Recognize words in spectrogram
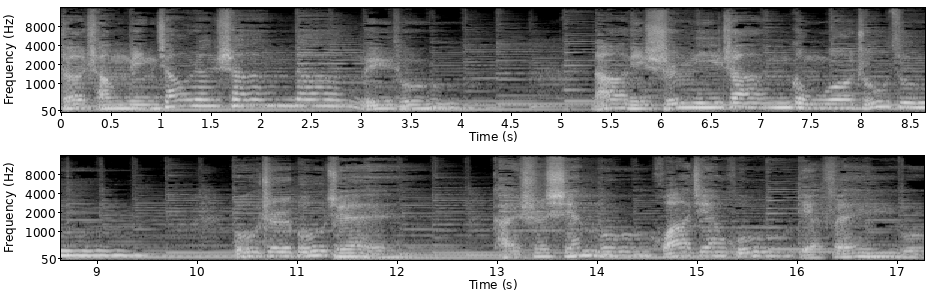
这场名叫人生的旅途，那里是一站供我驻足，不知不觉开始羡慕花间蝴蝶飞舞。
